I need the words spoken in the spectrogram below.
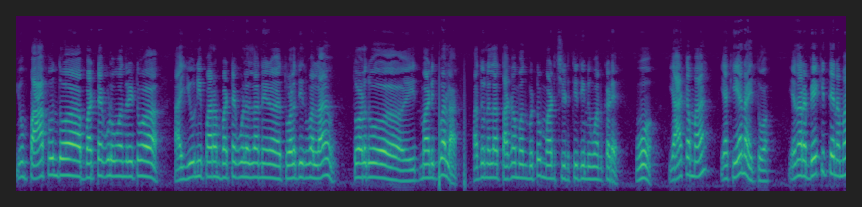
ಇವ್ ಪಾಪಂದು ಬಟ್ಟೆಗಳು ಒಂದಿಟ್ಟು ಆ ಯೂನಿಫಾರ್ಮ್ ಬಟ್ಟೆಗಳೆಲ್ಲ ತೊಳೆದಿದ್ವಲ್ಲ, ತೊಳೆದು ಇದ್ ಮಾಡಿದ್ವಲ್ಲ, ಅದನ್ನೆಲ್ಲ ತಗೊಂಬಂದ್ಬಿಟ್ಟು ಮಡ್ಚಿಡ್ತಿದ್ದೀನಿ ಒಂದ್ ಕಡೆ. ಹ್ಞೂ. ಯಾಕಮ್ಮ? ಯಾಕೆ ಏನಾಯ್ತು? ಏನಾರ ಬೇಕಿತ್ತೇನಮ್ಮ?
